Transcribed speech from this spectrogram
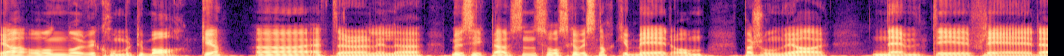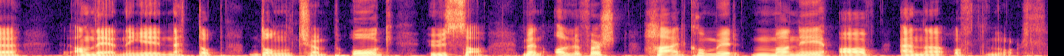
Ja, og når vi kommer tilbake uh, etter den lille musikkpausen, så skal vi snakke mer om personen vi har nevnt i flere anledninger, nettopp Donald Trump og USA. Men aller først, her kommer 'Money' av Anna of the North.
